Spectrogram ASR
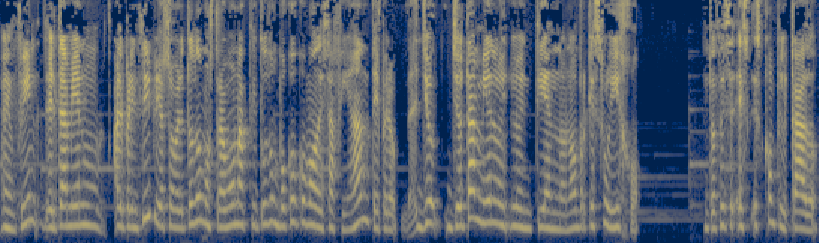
en fin, él también al principio, sobre todo, mostraba una actitud un poco como desafiante, pero yo, yo también lo, lo entiendo, ¿no? Porque es su hijo. Entonces es, es complicado.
